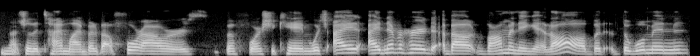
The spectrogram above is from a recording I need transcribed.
I'm not sure the timeline, but about four hours before she came, which I I never heard about vomiting at all. But the woman,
